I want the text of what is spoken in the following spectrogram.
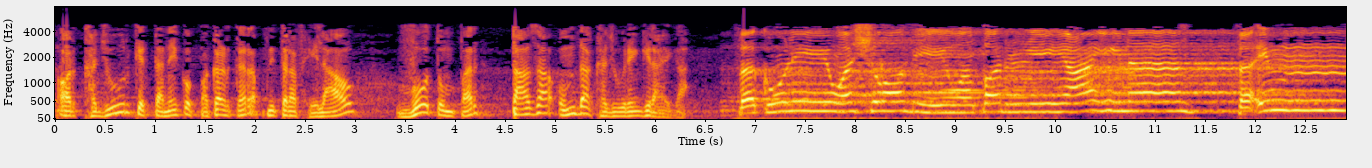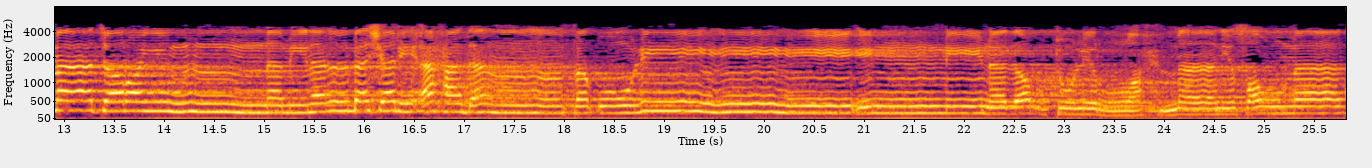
اور کھجور کے تنے کو پکڑ کر اپنی طرف ہلاؤ، وہ تم پر تازہ عمدہ کھجوریں گرائے گا۔ فَكُلِي وَاشْرَبِي وَقَرِّي عينا فَإِمَّا ترين مِنَ الْبَشَرِ أَحَدًا فَقُولِي إِنِّي نَذَرْتُ لِلرَّحْمَنِ صَوْمًا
